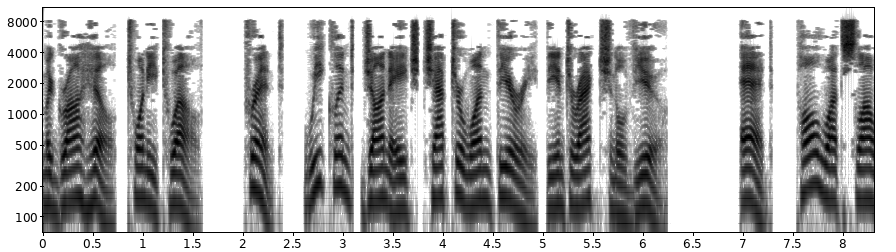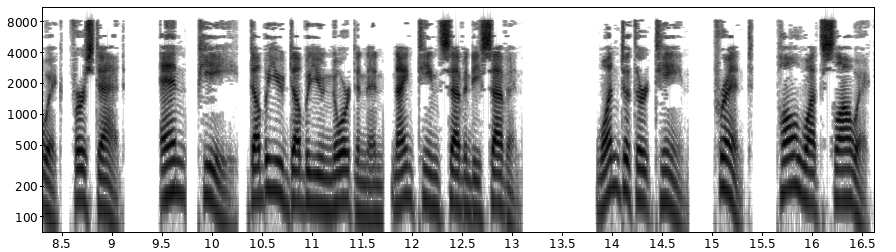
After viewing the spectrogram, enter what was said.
McGraw-Hill, 2012. Print. Weakland, John H. Chapter 1 Theory, The Interactional View. ed. Paul Watzlawick, 1st ed. N. P. W. W. Norton and, 1977. 1 to 13. Print. Paul Watzlawick.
